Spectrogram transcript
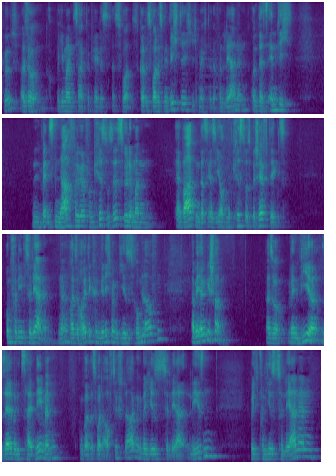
Gut, also ob jemand sagt, okay, das, das Wort, Gottes Wort ist mir wichtig, ich möchte davon lernen und letztendlich, wenn es ein Nachfolger von Christus ist, würde man erwarten, dass er sich auch mit Christus beschäftigt, um von ihm zu lernen. Ne? Also heute können wir nicht mehr mit Jesus rumlaufen, aber irgendwie schon. Also wenn wir selber die Zeit nehmen, um Gottes Wort aufzuschlagen, über Jesus zu lesen, von Jesus zu lernen,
